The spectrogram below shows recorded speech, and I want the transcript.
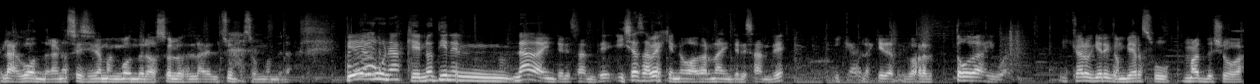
las góndolas, no sé si se llaman góndolas o solo las del super son góndolas. Y hay algunas que no tienen nada interesante y ya sabes que no va a haber nada interesante y Caro las quiere recorrer todas igual. Y Caro quiere cambiar su mat de yoga.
